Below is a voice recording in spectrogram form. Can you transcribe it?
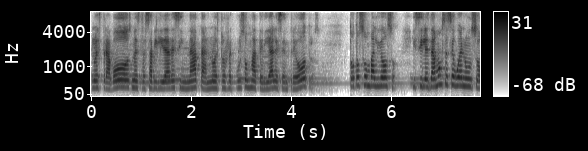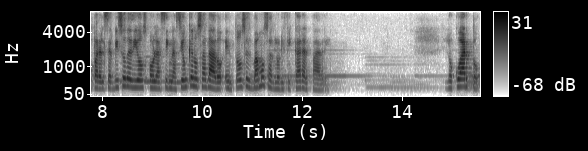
nuestra voz, nuestras habilidades innatas, nuestros recursos materiales, entre otros. Todos son valiosos y si les damos ese buen uso para el servicio de Dios o la asignación que nos ha dado, entonces vamos a glorificar al Padre. Lo cuarto,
